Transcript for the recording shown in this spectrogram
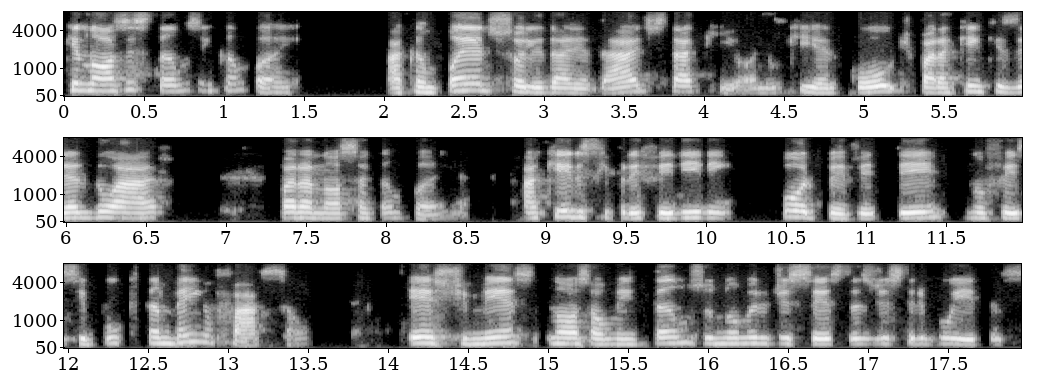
que nós estamos em campanha. A campanha de solidariedade está aqui, olha, o QR Code para quem quiser doar para a nossa campanha. Aqueles que preferirem por PVT no Facebook também o façam. Este mês, nós aumentamos o número de cestas distribuídas.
